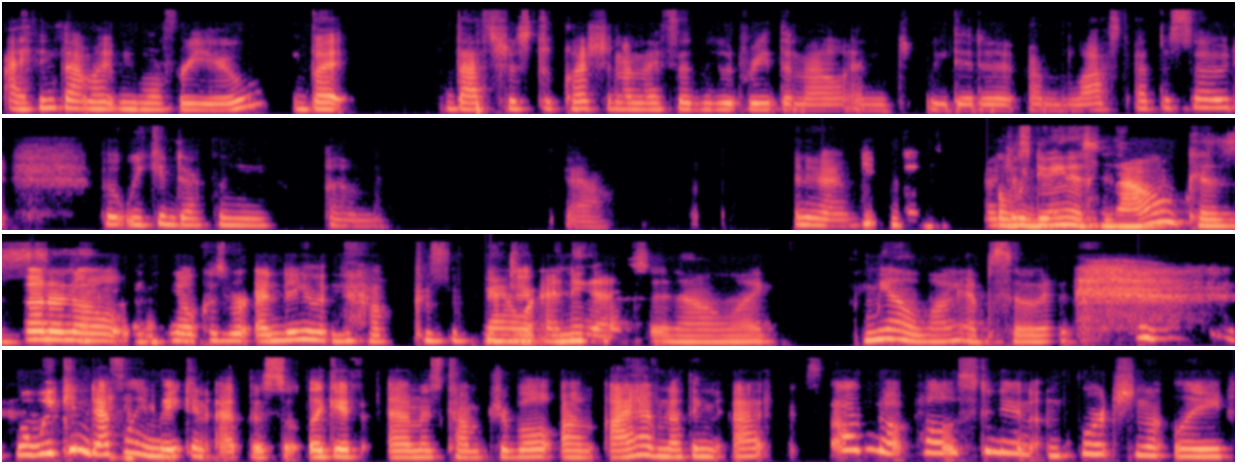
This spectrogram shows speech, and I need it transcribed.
i think that might be more for you but that's just a question and i said we would read them out and we did it on the last episode but we can definitely um, yeah. Anyway, are we doing this now? Because no, no, no, no, because we're ending it now. Because yeah, we are ending it so now. Like, give me a long episode. but we can definitely make an episode. Like if M is comfortable. Um, I have nothing to add. I'm not Palestinian, unfortunately.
